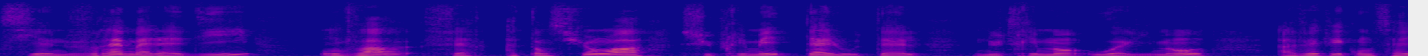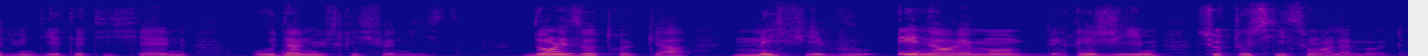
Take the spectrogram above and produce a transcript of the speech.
s'il y a une vraie maladie, on va faire attention à supprimer tel ou tel nutriment ou aliment avec les conseils d'une diététicienne ou d'un nutritionniste. Dans les autres cas, méfiez-vous énormément des régimes, surtout s'ils sont à la mode.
